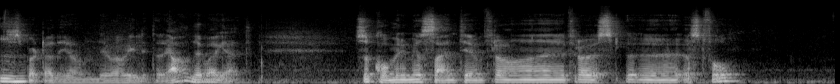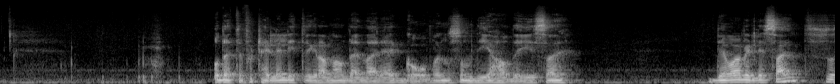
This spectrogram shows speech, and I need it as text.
Så spurte jeg de om de var villige til det. Ja, det var greit. Så kommer de jo seint hjem fra, fra Øst, Østfold. Og dette forteller litt grann om den der gåven som de hadde i seg. Det var veldig seint. Så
